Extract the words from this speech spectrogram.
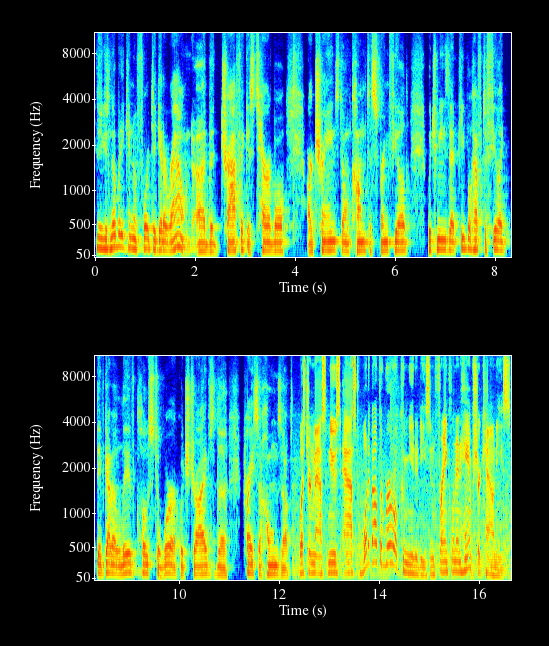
is because nobody can afford to get around. Uh, the traffic is is terrible. Our trains don't come to Springfield, which means that people have to feel like they've got to live close to work, which drives the price of homes up. Western Mass News asked, what about the rural communities in Franklin and Hampshire counties?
